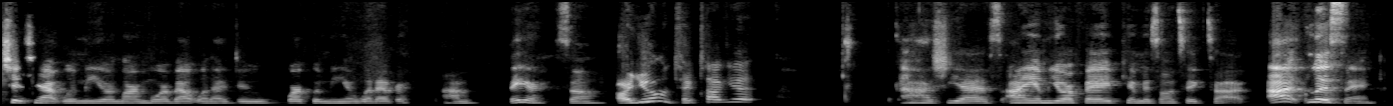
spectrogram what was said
chit chat with me or learn more about what I do, work with me or whatever. I'm there. So, are you on TikTok yet? Gosh, yes, I am your fave chemist on TikTok. I listen.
